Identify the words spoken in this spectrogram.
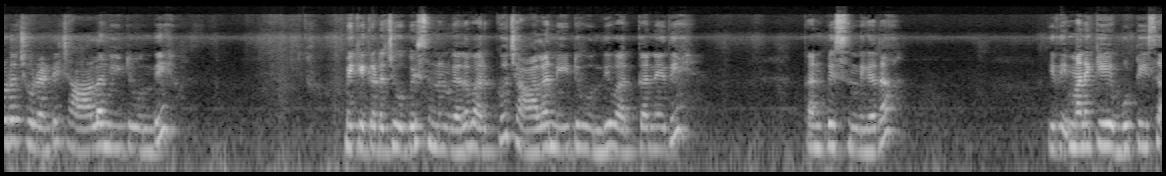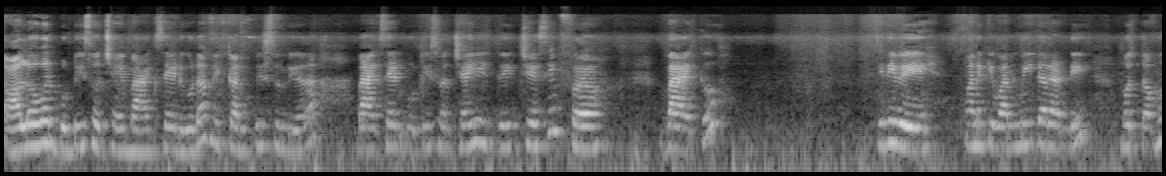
కూడా చూడండి చాలా నీట్గా ఉంది. మీకు ఇక్కడ చూపిస్తున్నాను కదా వర్క్ చాలా నీట్గా ఉంది. వర్క్ అనేది కనిపిస్తుంది కదా. ఇది మనకి బుటీస్ ఆల్ ఓవర్ బుటీస్ వచ్చాయి. బ్యాక్ సైడ్ కూడా మీకు కనిపిస్తుంది కదా. బ్యాక్ సైడ్ బుటీస్ వచ్చాయి. ఇది ఇచ్చేసి బ్యాక్. ఇది మనకి వన్ మీటర్ అండి. మొత్తము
